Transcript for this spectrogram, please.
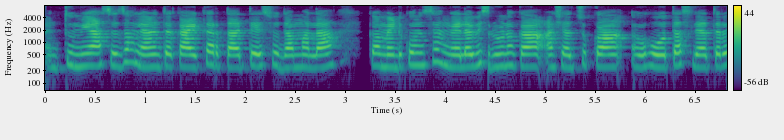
आणि तुम्ही असं झाल्यानंतर काय करता ते सुद्धा मला कमेंट करून सांगायला विसरू नका. अशा चुका होत असल्या तर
